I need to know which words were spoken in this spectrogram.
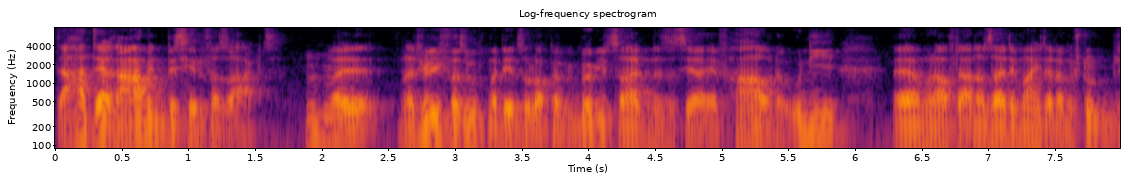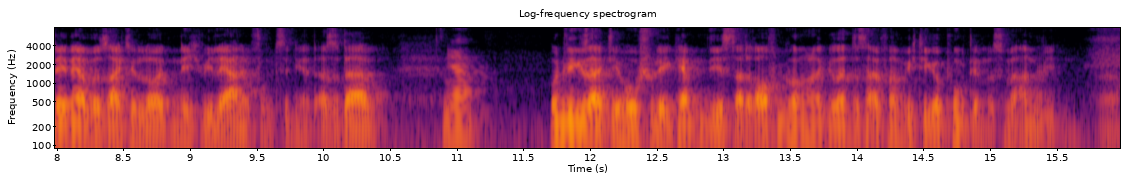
da hat der Rahmen ein bisschen versagt. Mhm. Weil natürlich versucht man den so locker wie möglich zu halten, das ist ja FH oder Uni. Ähm, und auf der anderen Seite mache ich dann aber Stundenpläne, aber sage den Leuten nicht, wie Lernen funktioniert. Also da, ja. Und wie gesagt, die Hochschule in Kempten, die ist da draufgekommen und hat gesagt, das ist einfach ein wichtiger Punkt, den müssen wir anbieten. Ja.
